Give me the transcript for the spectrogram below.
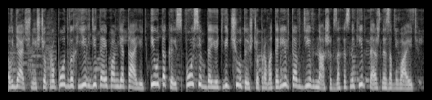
вдячні, що про подвиг їх дітей пам'ятають, і у такий спосіб дають відчути, що про матерів та вдів наших захисників теж не забувають.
